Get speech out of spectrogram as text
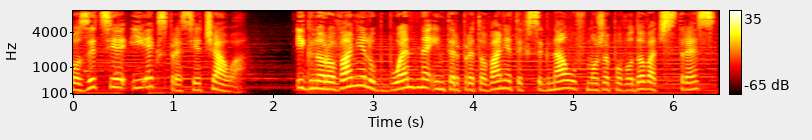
pozycje i ekspresję ciała. Ignorowanie lub błędne interpretowanie tych sygnałów może powodować stres,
